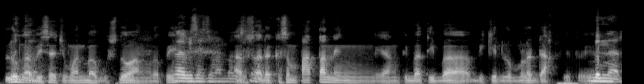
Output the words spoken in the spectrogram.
Lu nggak bisa cuman bagus doang, tapi nggak bisa cuma bagus. harus doang. ada kesempatan yang yang tiba-tiba bikin lu meledak gitu ya. Bener,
